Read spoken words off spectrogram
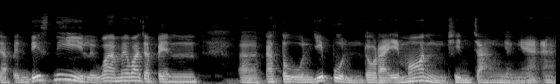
จะเป็นดิสนีย์หรือว่าไม่ว่าจะเป็นการ์ตูนญี่ปุ่นโดราเอมอนชินจังอย่างเงี้ยอะ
